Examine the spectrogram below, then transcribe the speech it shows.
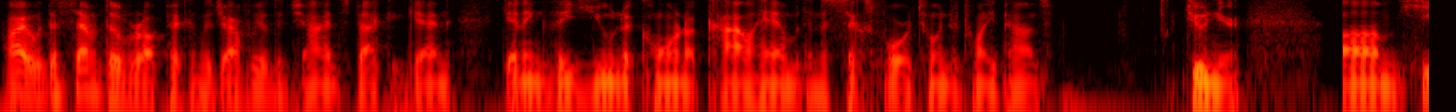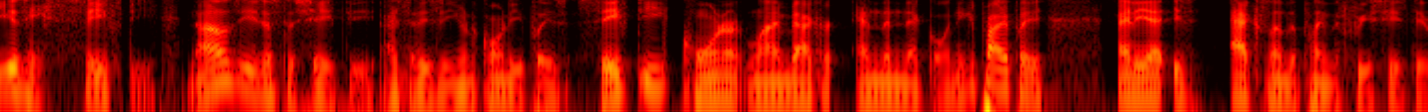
All right, with the seventh overall pick in the draft, we have the Giants back again, getting the unicorn Kyle Hamilton a 6'4, 220 pounds junior. Um, he is a safety. Not only is he just a safety, I said he's a unicorn. He plays safety, corner, linebacker, and the nickel. And he could probably play And he is excellent at playing the free safety,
